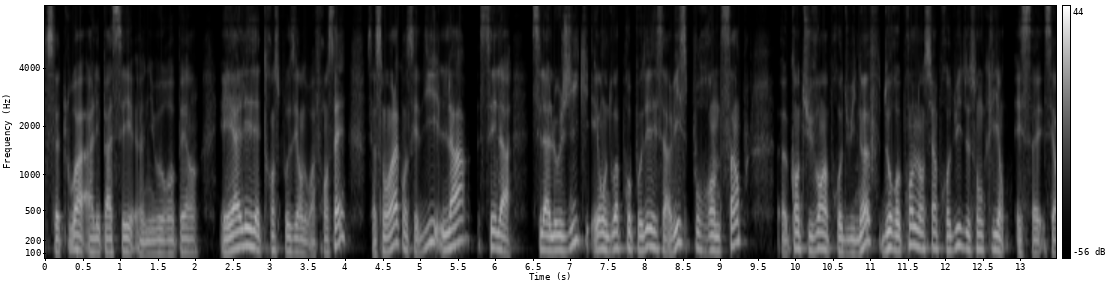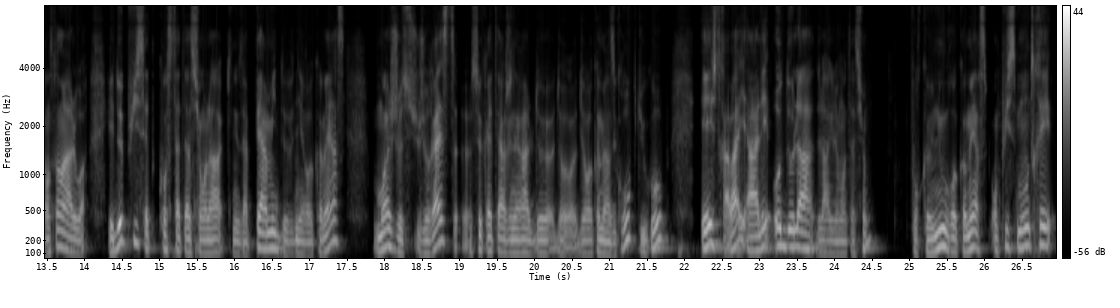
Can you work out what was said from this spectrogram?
cette, loi allait passer au niveau européen et allait être transposée en droit français, c'est à ce moment-là qu'on s'est dit, là, c'est la, c'est la logique et on doit proposer des services pour rendre simple, euh, quand tu vends un produit neuf, de reprendre l'ancien produit de son client. Et c'est entré dans la loi. Et depuis cette constatation-là, qui nous a permis de devenir e-commerce, moi, je, reste euh, secrétaire général de, de, de e-commerce group, du groupe, et je travaille à aller au-delà de la réglementation pour que nous, Recommerce, on puisse montrer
